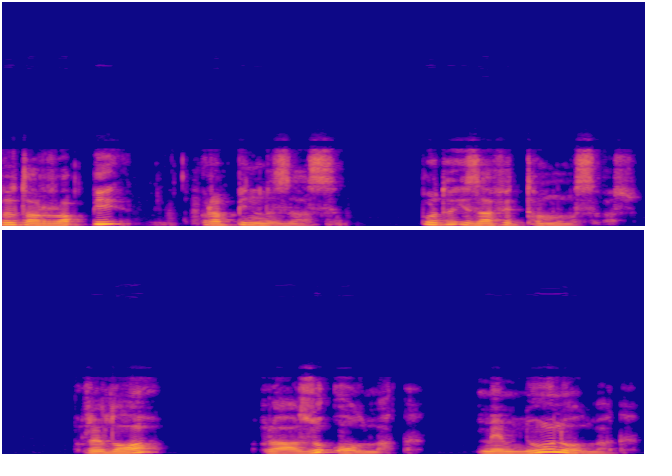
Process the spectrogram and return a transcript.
Rıdar Rabbi, Rabbin rızası. Burada izafet tamlaması var. Rıda, razı olmak, memnun olmak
